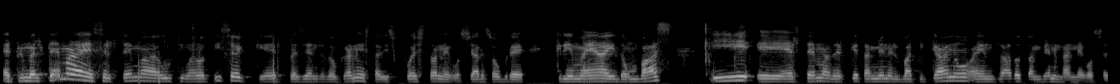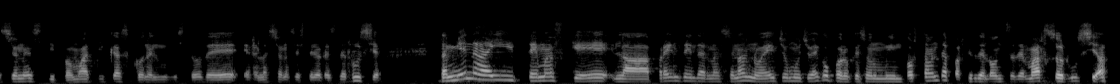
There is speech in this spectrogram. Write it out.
El primer tema es el tema, última noticia, que el presidente de Ucrania está dispuesto a negociar sobre Crimea y Donbass y eh, el tema de que también el Vaticano ha entrado también en las negociaciones diplomáticas con el ministro de Relaciones Exteriores de Rusia. También hay temas que la prensa internacional no ha hecho mucho eco, pero que son muy importantes. A partir del 11 de marzo, Rusia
